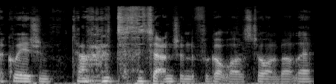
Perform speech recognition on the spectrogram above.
equation to the tangent, I forgot what I was talking about there,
